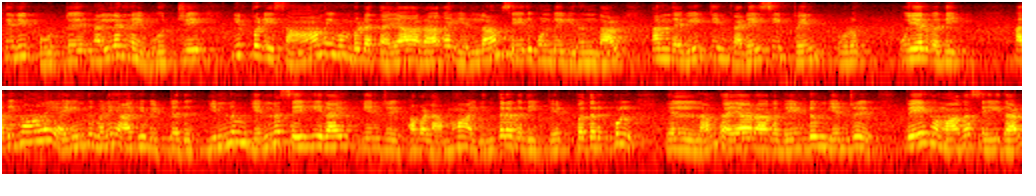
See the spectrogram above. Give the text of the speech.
திரி போட்டு நல்லெண்ணெய் ஊற்றி இப்படி சாமி கும்பிட தயாராக எல்லாம் செய்து கொண்டு இருந்தால் அந்த வீட்டின் கடைசி பெண் உயர்வதி. அதிகாலை ஐந்து மணி ஆகிவிட்டது. இன்னும் என்ன செய்கிறாய்? என்று அவள் அம்மா இந்திரவதி கேட்பதற்குள் எல்லாம் தயாராக வேண்டும் என்று வேகமாக செய்தாள்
